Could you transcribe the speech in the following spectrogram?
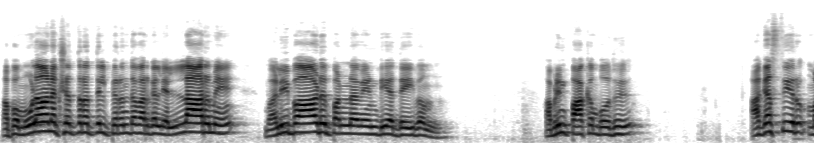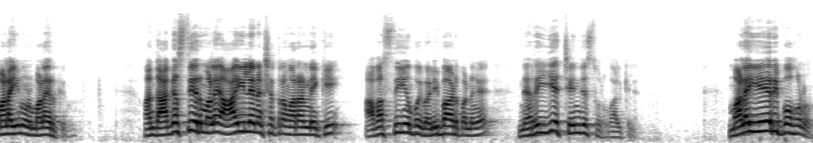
அப்போ மூலா நட்சத்திரத்தில் பிறந்தவர்கள் எல்லாருமே வழிபாடு பண்ண வேண்டிய தெய்வம். அப்படின்னு பார்க்கும்போது அகஸ்தியர் மலைன்னு ஒரு மலை இருக்கு. அந்த அகஸ்தியர் மலை ஆயில நட்சத்திரம் வர அன்னைக்கு அவசியம் போய் வழிபாடு பண்ணுங்க. நிறைய சேஞ்சஸ் வரும் வாழ்க்கையில். மலை ஏறி போகணும்.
